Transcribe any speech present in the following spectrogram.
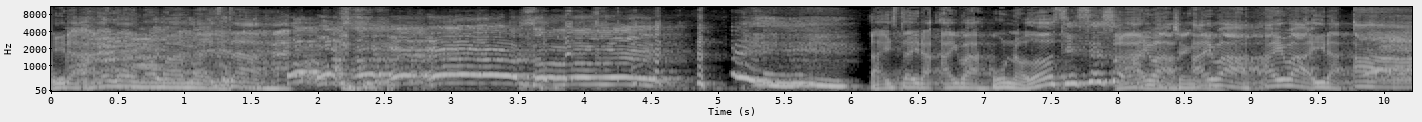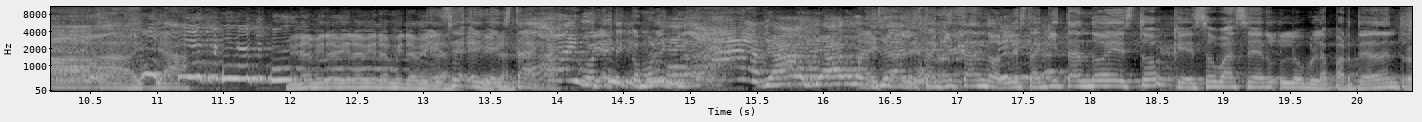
mira. Ay, güey, no mames. Ahí está. Ahí está, mira, ahí va. Uno, dos. ¿Qué es eso? Ahí Ah, va, ahí va, ahí va, mira. Ah, ya. Mira, mira, mira, mira, mira, mira. Ese, eh, mira. ahí está. Ay, güey. Fíjate cómo le quita. Ya, ya, güey. Ahí ya, está, le está quitando, le está quitando esto, que eso va a ser lo- la parte de adentro.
